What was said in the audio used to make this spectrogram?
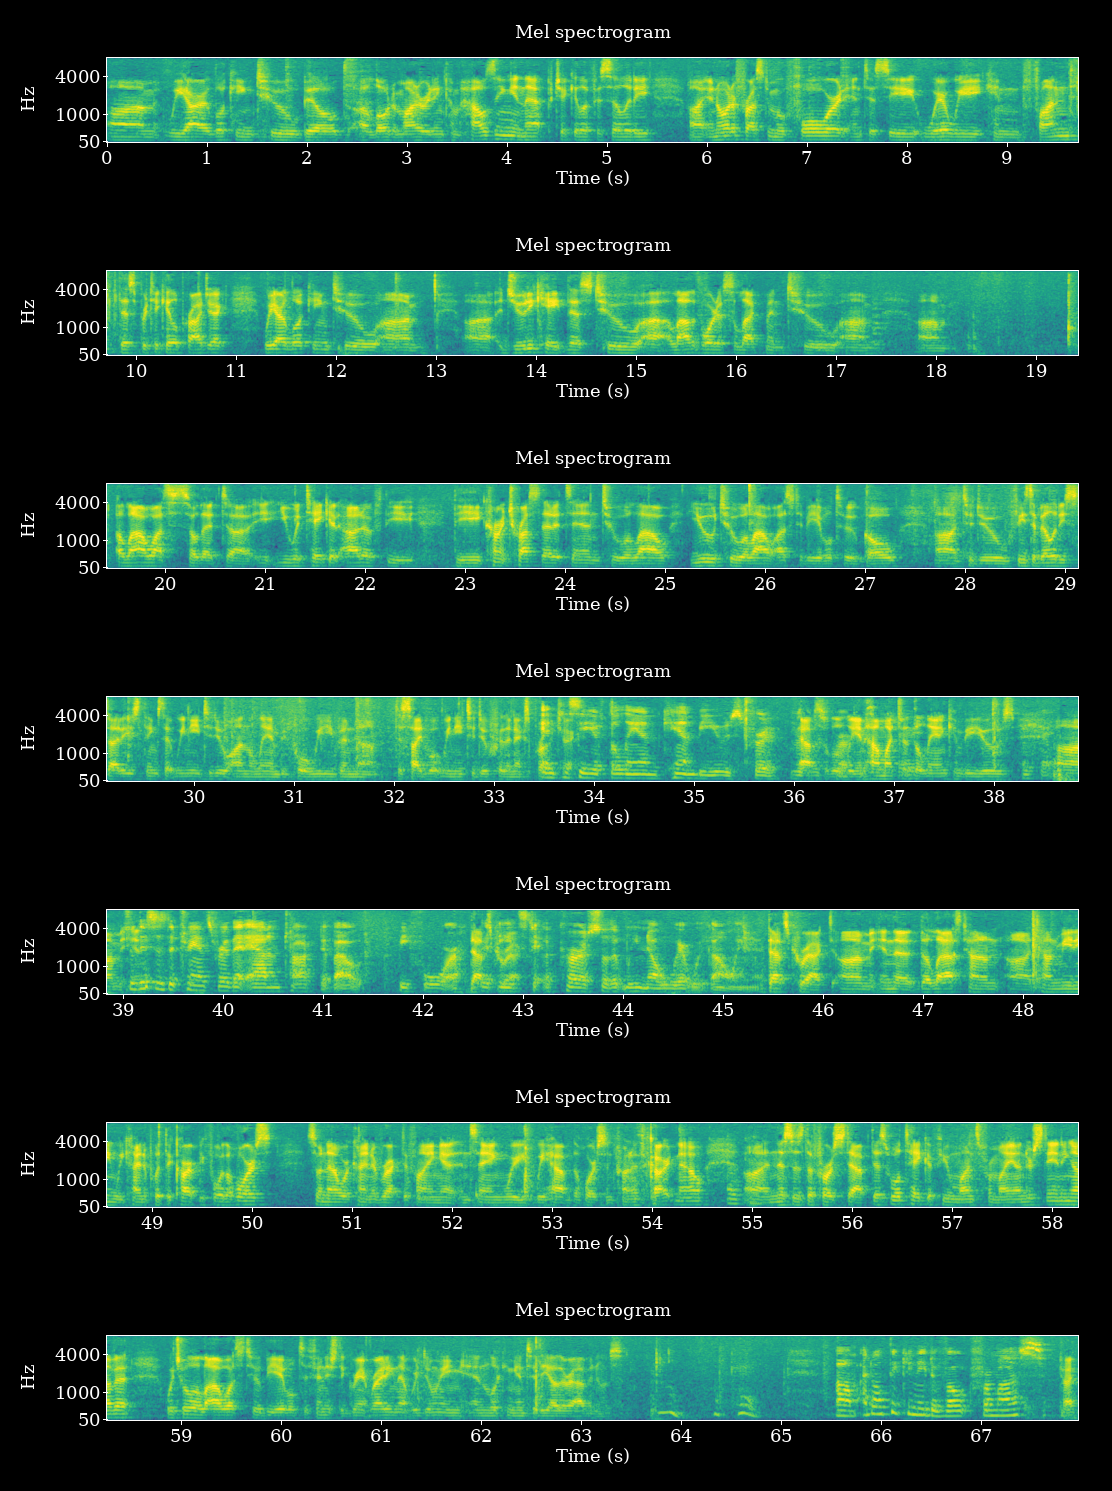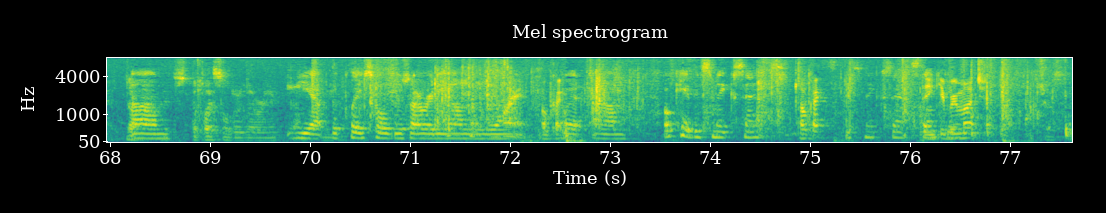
Um, We are looking to build uh, low to moderate income housing in that particular facility. Uh, In order for us to move forward and to see where we can fund this particular project, we are looking to um, uh, adjudicate this to uh, allow the Board of Selectmen to um, um, allow us so that uh, you would take it out of the, the current trust that it's in to allow you to allow us to be able to go uh, to do feasibility studies, things that we need to do on the land before we even uh, decide what we need to do for the next project. and to see if the land can be used for Absolutely, and how much of the land can be used. Okay. Um, So this is the transfer that Adam talked about before. That's That needs to occur so that we know where we're going. That's correct. Um, In the, the last town, uh, town meeting, we kind of put the cart before the horse, so now we're kind of rectifying it and saying we, we have the horse in front of the cart now. Okay. Uh, And this is the first step. This will take a few months from my understanding of it, which will allow us to be able to finish the grant writing that we're doing and looking into the other avenues. Okay. Um, I don't think you need a vote from us. Okay? No, Um, it's the placeholder's already. done. Yeah, the placeholder's already on the warrant. Okay. But, um, okay, this makes sense. Okay. This makes sense. Thank you very much. Just-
